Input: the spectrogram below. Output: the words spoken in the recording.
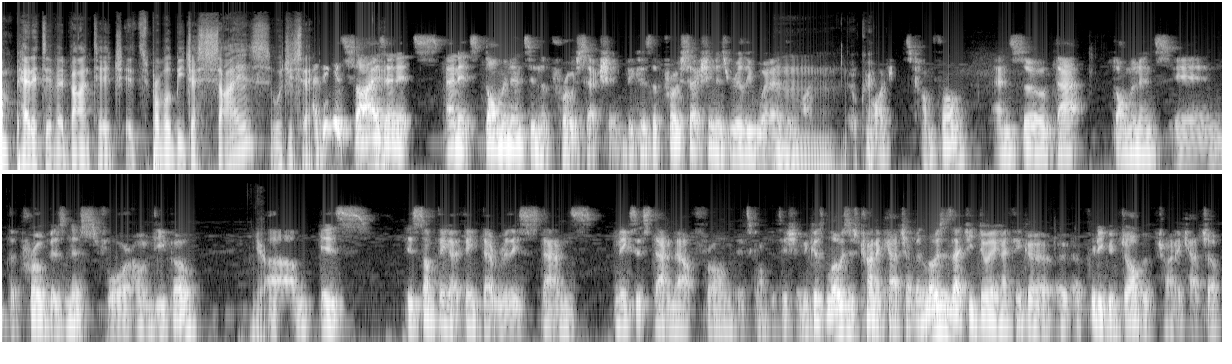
competitive advantage, it's probably just size. Would you say? I think it's size and its and its dominance in the pro section because the pro section is really where the Mm, okay. margins come from, and so that dominance in the pro business for Home Depot Yeah. um, is is something I think that really stands makes it stand out from its competition because Lowe's is trying to catch up, and Lowe's is actually doing I think a- a pretty good job of trying to catch up.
